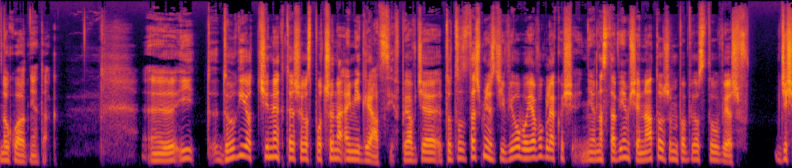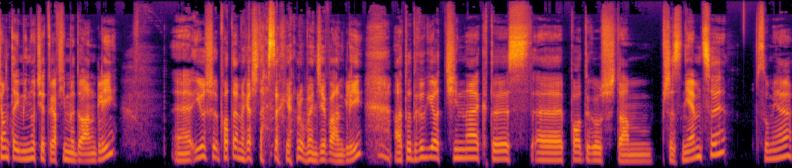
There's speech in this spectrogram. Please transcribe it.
Dokładnie tak. Yy, I drugi odcinek też rozpoczyna emigrację. Wprawdzie to, to też mnie zdziwiło, bo ja w ogóle jakoś nie nastawiłem się na to, że my po prostu, wiesz, w dziesiątej minucie trafimy do Anglii już potem reszta serialu będzie w Anglii, a tu drugi odcinek to jest e, podróż tam przez Niemcy w sumie,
